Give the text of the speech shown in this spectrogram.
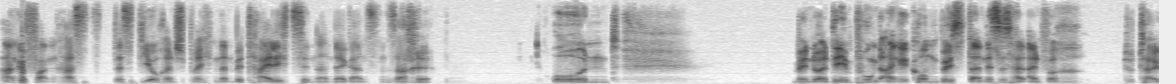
angefangen hast, dass die auch entsprechend dann beteiligt sind an der ganzen Sache. Und wenn du an dem Punkt angekommen bist, dann ist es halt einfach total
